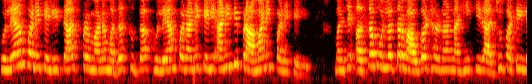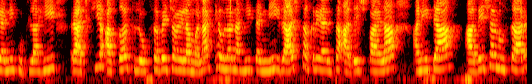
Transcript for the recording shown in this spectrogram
खुलेआमपणे केली त्याचप्रमाणे मदत सुद्धा खुलेआमपणाने केली आणि ती प्रामाणिकपणे केली. म्हणजे असं बोललं तर वावगं ठरणार नाही की राजू पाटील यांनी कुठलाही राजकीय आकस लोकसभेच्या वेळेला मनात ठेवला नाही. त्यांनी राज ठाकरे यांचा आदेश पाळला आणि त्या आदेशानुसार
